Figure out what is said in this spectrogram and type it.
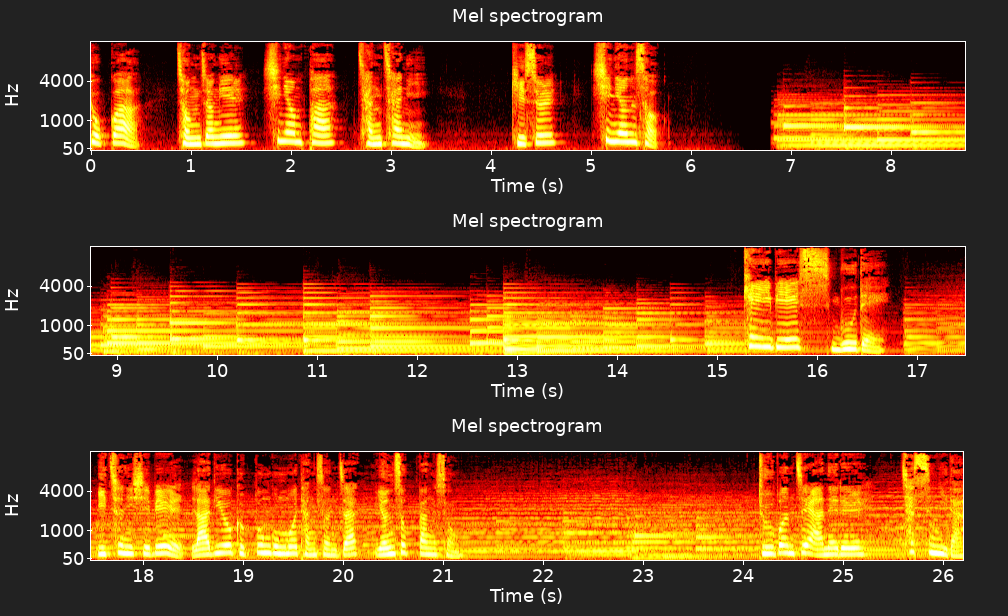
효과 정정일, 신연파, 장찬희 기술 신현석. KBS 무대 2021 라디오 극본 공모 당선작 연속 방송 두 번째 아내를 찾습니다.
